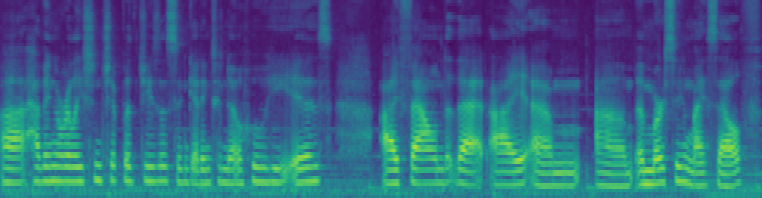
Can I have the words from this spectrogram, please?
uh, having a relationship with Jesus and getting to know who He is, I found that I am um, immersing myself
